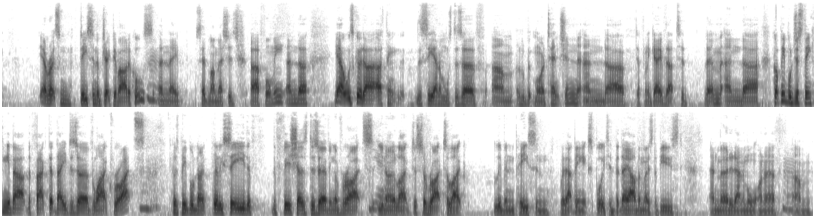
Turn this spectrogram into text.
yeah wrote some decent objective articles mm. and they said my message uh, for me and. Uh, yeah, it was good. I, I, think the sea animals deserve um, a little bit more attention, and uh, definitely gave that to them, and uh, got people just thinking about the fact that they deserve like rights, because mm. people don't really see the the fish as deserving of rights, yeah. you know, like just a right to like live in peace and without being exploited. But they are the most abused and murdered animal on earth. Hmm. Um,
